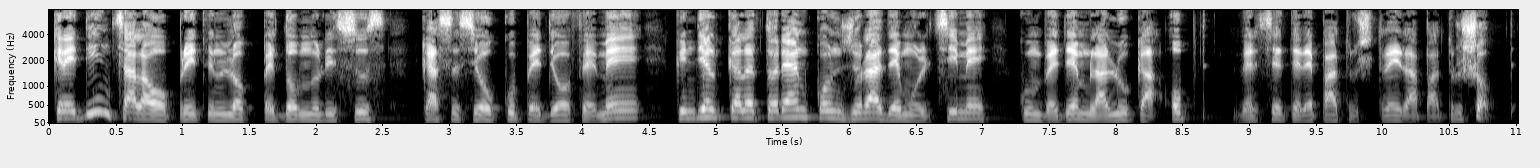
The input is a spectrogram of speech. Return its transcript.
Credința l-a oprit în loc pe Domnul Isus ca să se ocupe de o femeie când el călătorea înconjurat de mulțime, cum vedem la Luca 8, versetele 43 la 48.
